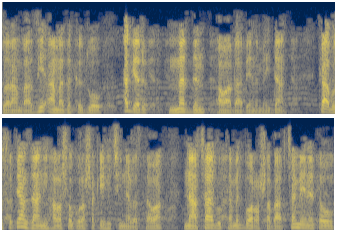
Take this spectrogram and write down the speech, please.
زۆرانبازی ئامادە کردووە و ئەگەر مەردن ئەوا با بێنە مەیدان کە ئەبو سوفیان زانی هەڕەشە و گوڕەشەکەی هیچی نەبەستەوە ناچار بوو کە مل بۆ ڕەشەبا بچەمێنێتەوە و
